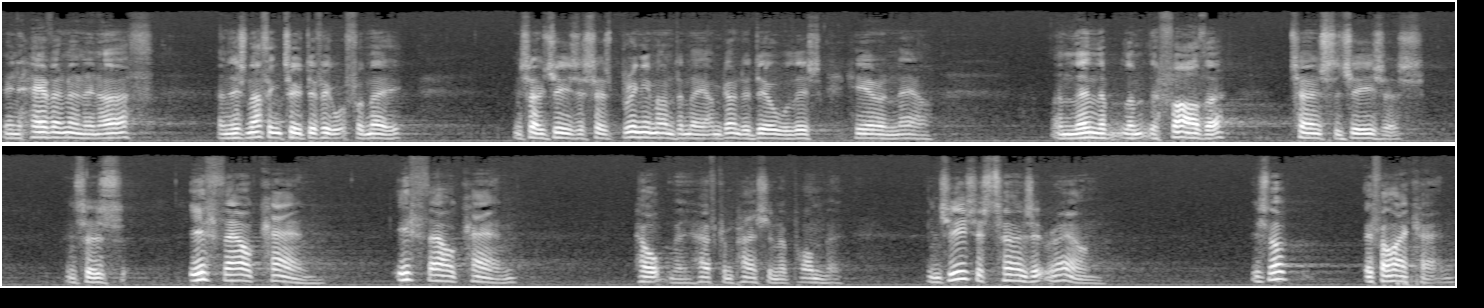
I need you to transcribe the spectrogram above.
in heaven and in earth, and there's nothing too difficult for me. And so Jesus says, Bring him unto me. I'm going to deal with this here and now. And then the, the, the Father turns to Jesus and says, If thou can, if thou can, help me, have compassion upon me. And Jesus turns it round. It's not if I can,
